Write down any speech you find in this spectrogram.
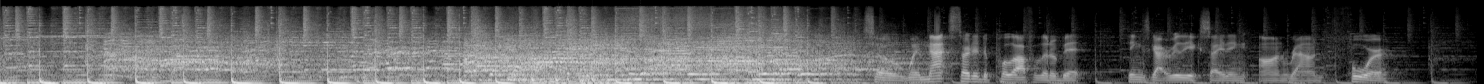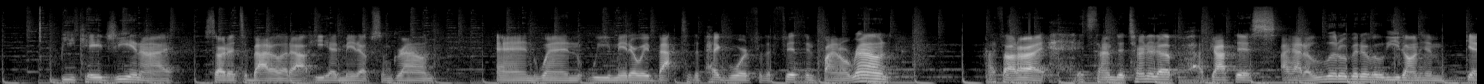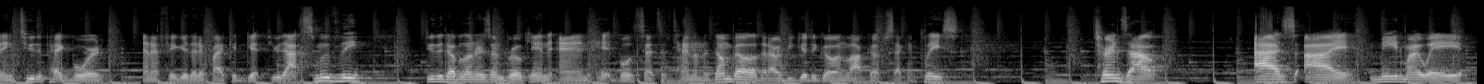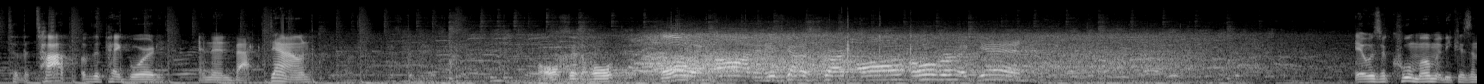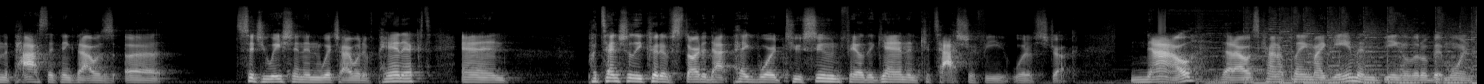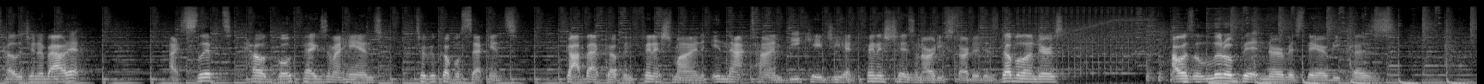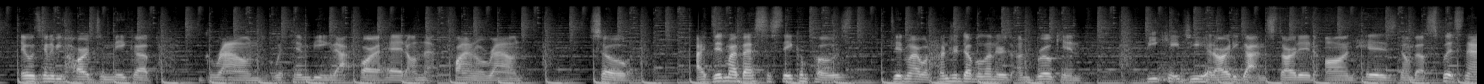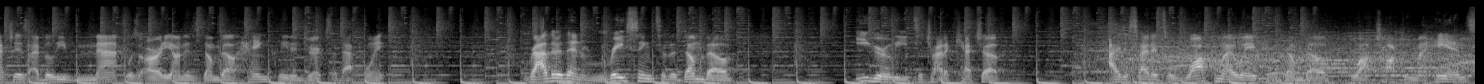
When Mat started to pull off a little bit, things got really exciting on round four. BKG and I started to battle it out. He had made up some ground. And when we made our way back to the pegboard for the fifth and final round, I thought, all right, it's time to turn it up. I've got this. I had a little bit of a lead on him getting to the pegboard, and I figured that if I could get through that smoothly, do the double unders unbroken, and hit both sets of 10 on the dumbbell, that I would be good to go and lock up second place. Turns out, as I made my way to the top of the pegboard and then back down, Ohlsen hold, holding on, and he's going to start all over again. it was a cool moment because in the past, I think that was a situation in which I would have panicked and potentially could have started that pegboard too soon, failed again, and catastrophe would have struck. Now that I was kind of playing my game and being a little bit more intelligent about it, I slipped, held both pegs in my hands, took a couple seconds, got back up and finished mine. In that time, BKG had finished his and already started his double unders. I was a little bit nervous there because it was gonna be hard to make up ground with him being that far ahead on that final round. So I did my best to stay composed, did my 100 double unders unbroken. BKG had already gotten started on his dumbbell split snatches. I believe Mat was already on his dumbbell hang clean and jerks at that point. Rather than racing to the dumbbell, eagerly to try to catch up, I decided to walk my way to the dumbbell while chalking my hands,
